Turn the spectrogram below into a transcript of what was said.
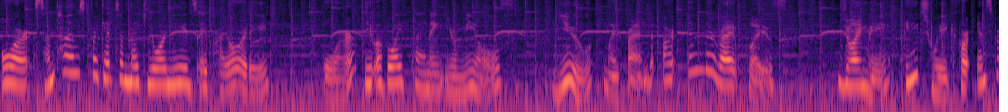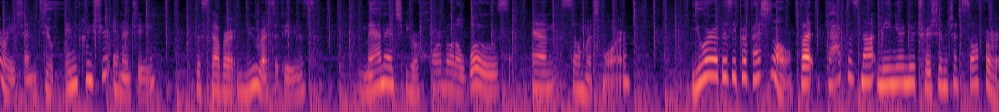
or sometimes forget to make your needs a priority, or you avoid planning your meals, you, my friend, are in the right place. Join me each week for inspiration to increase your energy, discover new recipes, manage your hormonal woes, and so much more. You are a busy professional, but that does not mean your nutrition should suffer.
